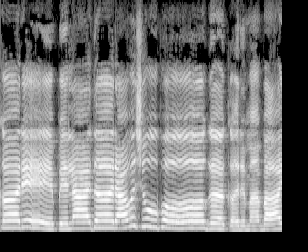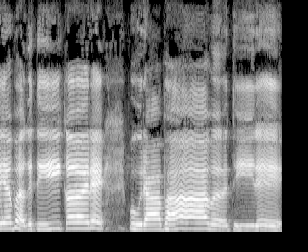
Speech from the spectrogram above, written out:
કરે, પેલા ધરાવશું ભોગ. કર્મબાય ભક્તિ કરે, પૂરા ભાવથી રે.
